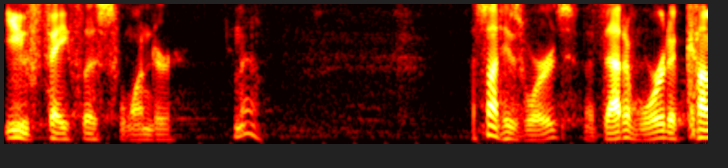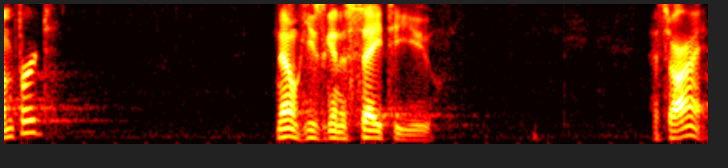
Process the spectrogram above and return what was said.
You faithless wonder. No. That's not his words. Is that a word of comfort? No, he's going to say to you, That's all right.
